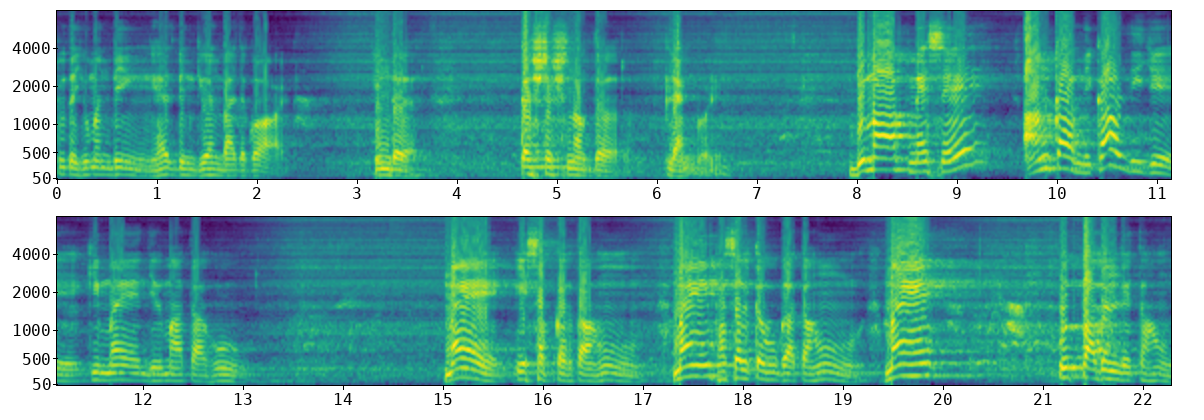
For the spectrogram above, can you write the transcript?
to the human being has been given by the God in the construction of the land body दिमाग में से अहंकार निकाल दीजिए कि मैं निर्माता हूँ। मैं ये सब करता हूँ। मैं फ़सल को उगाता हूँ। मैं उत्पादन लेता हूँ।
